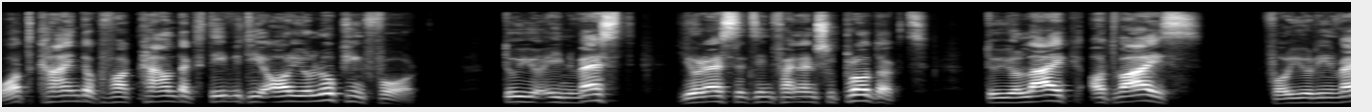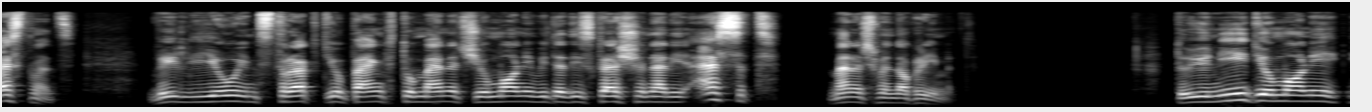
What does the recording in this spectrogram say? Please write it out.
What kind of account activity are you looking for? Do you invest your assets in financial products? Do you like advice for your investments? Will you instruct your bank to manage your money with a discretionary asset management agreement? Do you need your money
